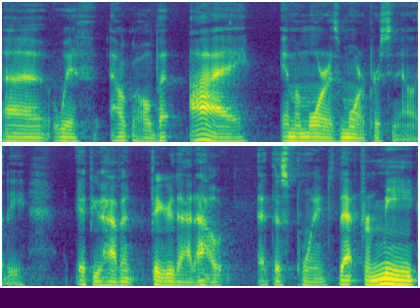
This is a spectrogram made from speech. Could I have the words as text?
uh, with alcohol. But I, am a more is more personality. If you haven't figured that out at this point, that for me,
